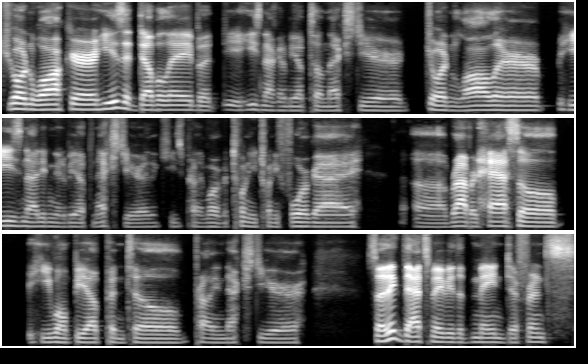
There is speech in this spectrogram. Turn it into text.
Jordan Walker, he is at double A, but he's not going to be up till next year. Jordan Lawlar, he's not even going to be up next year. I think he's probably more of a 2024 guy. Uh, Robert Hassell, he won't be up until probably next year. So I think that's maybe the main difference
